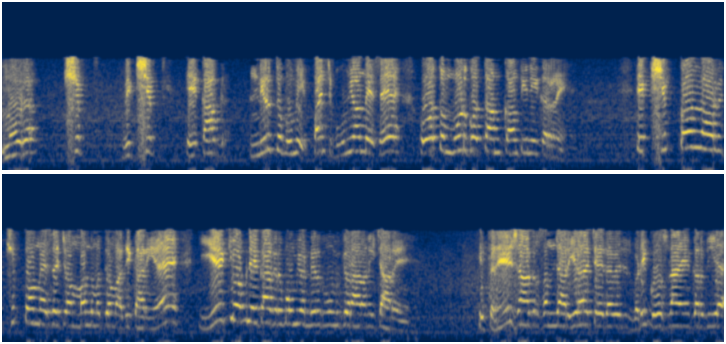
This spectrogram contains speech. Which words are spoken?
मूढ़, क्षिप्त, विक्षिप्त, एकाग्र निर्द भूमि पंच भूमियों में से वो तो मूड को तो हम काउंट ही नहीं कर रहे हैं। एक क्षिप्तों में और विक्षिप्तों में से जो मंद मध्यम अधिकारी हैं, ये क्यों अपने एकाग्र भूमि और निर्द भूमि क्यों आना नहीं चाह रहे हैं? इतने शास्त्र समझा यह चेत बड़ी घोषणाएँ कर दी है,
